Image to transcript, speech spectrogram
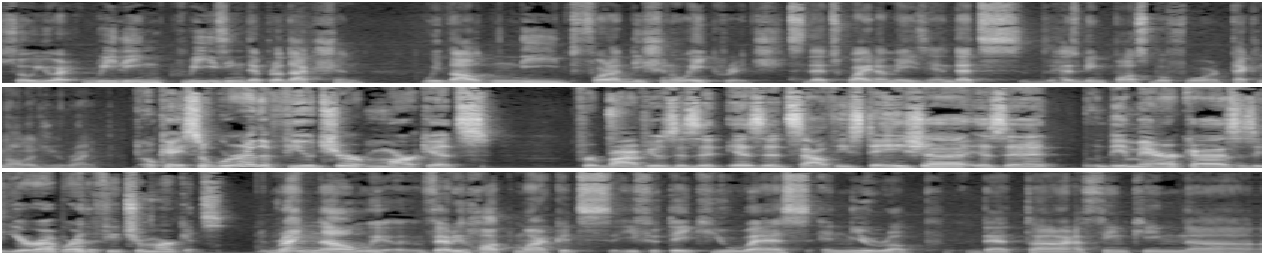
So you are really increasing the production without need for additional acreage. That's quite amazing and that's has been possible for technology, right? Okay, so where are the future markets for biofuels? Is it is it Southeast Asia? Is it the Americas? Is it Europe? Where are the future markets? Right now, we very hot markets. If you take U.S. and Europe, that are I think in uh,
